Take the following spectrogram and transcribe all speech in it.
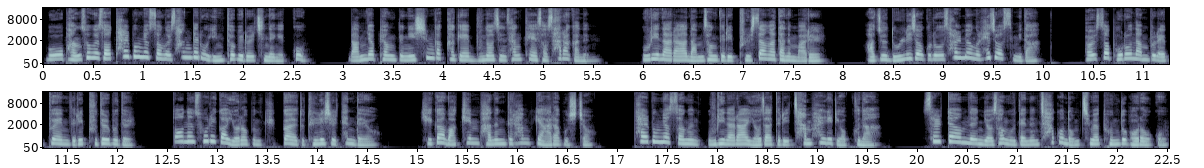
모 방송에서 탈북 여성을 상대로 인터뷰를 진행했고 남녀 평등이 심각하게 무너진 상태에서 살아가는 우리나라 남성들이 불쌍하다는 말을 아주 논리적으로 설명을 해주었습니다. 벌써 보로남불 FM들이 부들부들 떠는 소리가 여러분 귓가에도 들리실 텐데요. 기가 막힌 반응들 함께 알아보시죠. 탈북 여성은 우리나라 여자들이 참 할 일이 없구나. 쓸데없는 여성 우대는 차고 넘치며 돈도 벌어오고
